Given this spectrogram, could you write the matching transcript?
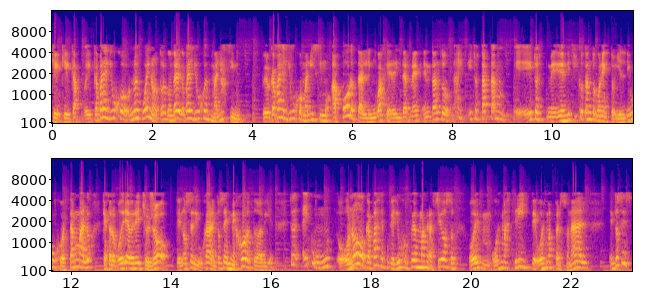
que, que capaz el dibujo no es bueno, todo lo contrario, capaz el dibujo es malísimo pero capaz el dibujo malísimo aporta al lenguaje de internet en tanto, esto está tan, eh, esto me identifico tanto con esto y el dibujo es tan malo que hasta lo podría haber hecho yo, que no sé dibujar, entonces es mejor todavía. Entonces hay como, o no, capaz es porque el dibujo feo es más gracioso, o es, o es más triste, o es más personal. Entonces,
